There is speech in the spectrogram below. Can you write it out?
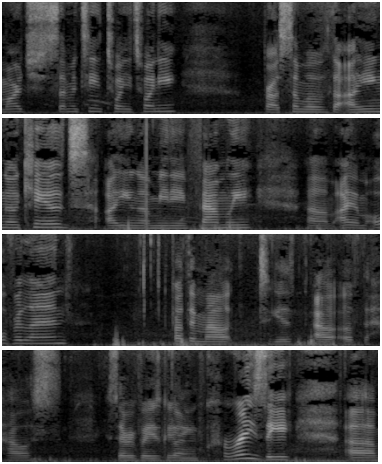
March 17, 2020. Brought some of the Ainga kids, Ainga meaning family. Um, I am overland. Brought them out to get out of the house because everybody's going crazy. Um,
